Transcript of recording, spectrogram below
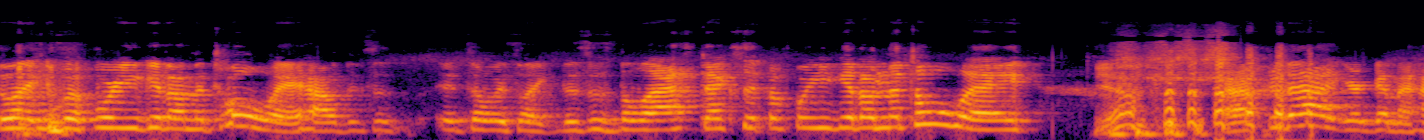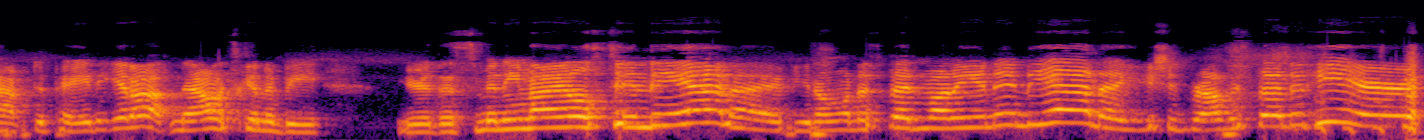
like, before you get on the tollway, how this is, it's always like, this is the last exit before you get on the tollway. yeah, After that, you're going to have to pay to get up. Now it's going to be, you're this many miles to Indiana. If you don't want to spend money in Indiana, you should probably spend it here.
